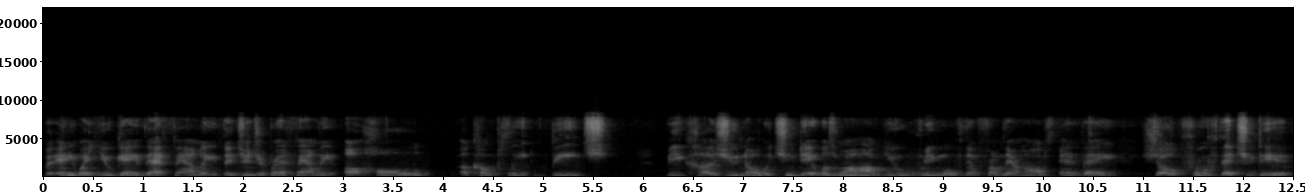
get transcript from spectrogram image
But anyway, you gave that family, the gingerbread family, a whole, a complete beach because you know what you did was wrong. You removed them from their homes and they showed proof that you did.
